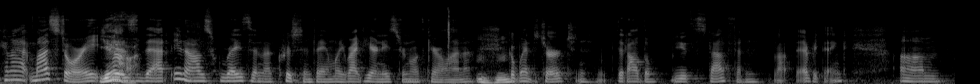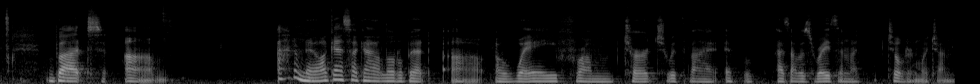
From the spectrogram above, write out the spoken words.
can I? My story Yeah. is that you know I was raised in a Christian family right here in Eastern North Carolina. Mm-hmm. Went to church and did all the youth stuff and everything, um, but um, I don't know. I guess I got a little bit uh, away from church with my as I was raising my children, which I'm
